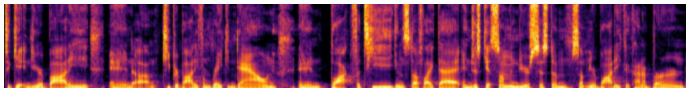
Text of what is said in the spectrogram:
to get into your body and um, keep your body from breaking down and block fatigue and stuff like that, and just get some into your system, something your body could kind of burn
